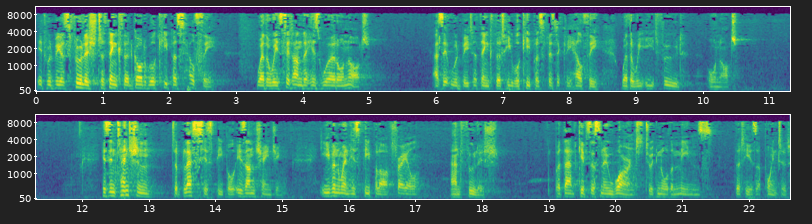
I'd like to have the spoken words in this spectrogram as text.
It would be as foolish to think that God will keep us healthy whether we sit under his word or not, as it would be to think that he will keep us physically healthy whether we eat food or not. His intention to bless his people is unchanging, even when his people are frail and foolish. But that gives us no warrant to ignore the means that he has appointed.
